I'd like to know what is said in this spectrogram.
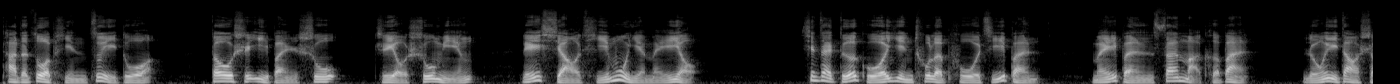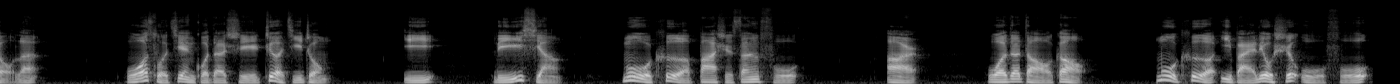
他的作品最多，都是一本书，只有书名，连小题目也没有。现在德国印出了普及本，每本三马克半，容易到手了。我所见过的是这几种：一、理想，木刻八十三幅；二、我的祷告，木刻一百六十五幅；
